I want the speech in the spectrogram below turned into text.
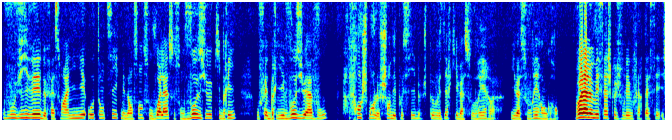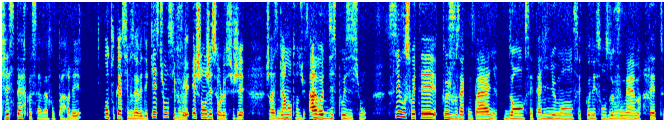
vous vivez de façon alignée, authentique, mais dans le sens où voilà, ce sont vos yeux qui brillent, vous faites briller vos yeux à vous, franchement, le champ des possibles, je peux vous dire qu'il va s'ouvrir, euh, il va s'ouvrir en grand. Voilà le message que je voulais vous faire passer. J'espère que ça va vous parler. En tout cas, si vous avez des questions, si vous voulez échanger sur le sujet, je reste bien entendu à votre disposition. Si vous souhaitez que je vous accompagne dans cet alignement, cette connaissance de vous-même, cette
